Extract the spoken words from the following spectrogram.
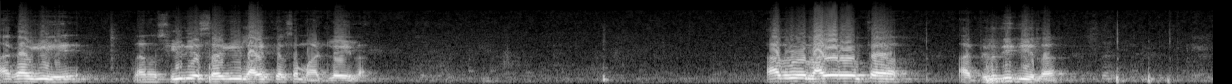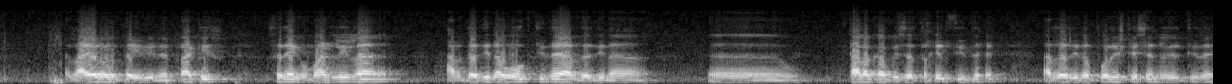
ಹಾಗಾಗಿ ನಾನು ಸೀರಿಯಸ್ ಆಗಿ ಲಾಯರ್ ಕೆಲಸ ಮಾಡಲೇ ಇಲ್ಲ. ಆದರೂ ಲಾಯರು ಅಂತ ಆ ಬಿರುದಿದೆಯಲ್ಲ ಲಾಯರು ಅಂತ ಇದೀನಿ ಪ್ರಾಕ್ಟೀಸ್ ಸರಿಯಾಗಿ ಮಾಡಲಿಲ್ಲ. ಅರ್ಧ ದಿನ ಹೋಗ್ತಿದೆ, ಅರ್ಧ ದಿನ ತಾಲೂಕು ಆಫೀಸ್ ಹತ್ರ ಇರ್ತಿದ್ದೆ. ಅರ್ಧ ದಿನ ಪೊಲೀಸ್ ಸ್ಟೇಷನ್ ಇರ್ತಿದ್ದೆ.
